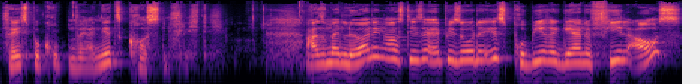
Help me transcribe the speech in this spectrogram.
Facebook-Gruppen werden jetzt kostenpflichtig. Also mein Learning aus dieser Episode ist, probiere gerne viel aus,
